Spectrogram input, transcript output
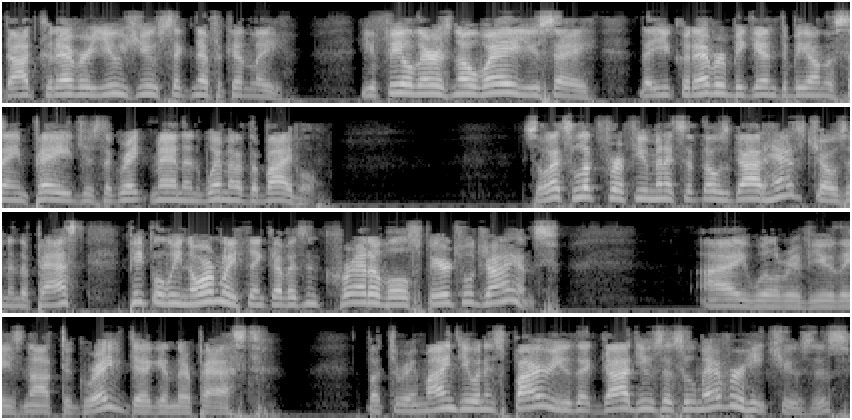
God could ever use you significantly. You feel there is no way, you say, that you could ever begin to be on the same page as the great men and women of the Bible. So let's look for a few minutes at those God has chosen in the past, people we normally think of as incredible spiritual giants. I will review these not to grave dig in their past, but to remind you and inspire you that God uses whomever He chooses,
